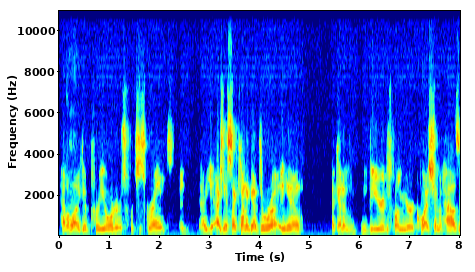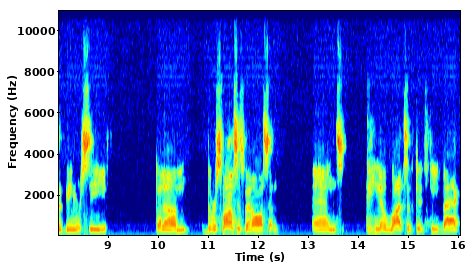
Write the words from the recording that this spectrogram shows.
Had a lot of good pre-orders, which is great. I, I guess I kind of got to, you know, I kind of veered from your question of how's it being received, but um, the response has been awesome, and you know, lots of good feedback,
